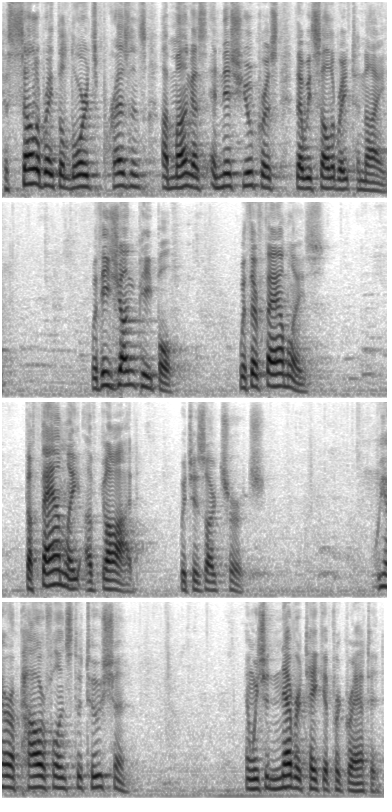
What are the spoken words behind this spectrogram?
To celebrate the Lord's presence among us in this Eucharist that we celebrate tonight. With these young people, with their families, the family of God, which is our church. We are a powerful institution, and we should never take it for granted.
